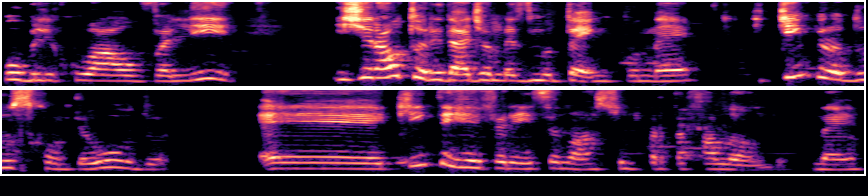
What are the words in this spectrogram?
público-alvo ali e gerar autoridade ao mesmo tempo, né? Que quem produz conteúdo é quem tem referência no assunto para estar tá falando, né?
